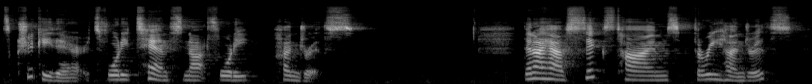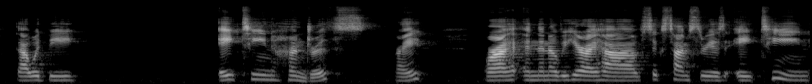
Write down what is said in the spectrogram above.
It's tricky there. It's 40 tenths, not 40 hundredths. Then I have 6 times 3 hundredths. That would be 18 hundredths, right? Or I, and then over here I have 6 times 3 is 18,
